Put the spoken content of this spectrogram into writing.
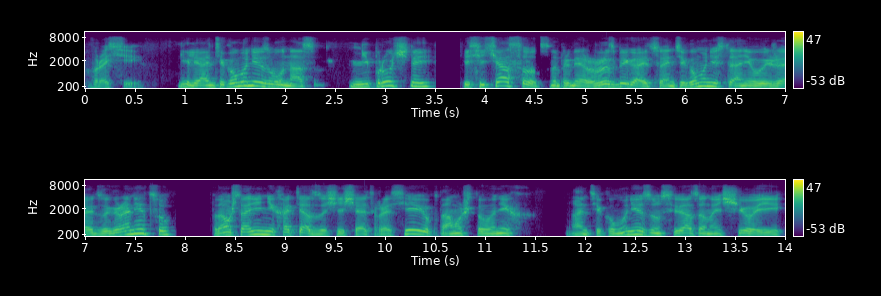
в России или антикоммунизм у нас непрочный. И сейчас, вот, например, разбегаются антикоммунисты, они уезжают за границу, потому что они не хотят защищать Россию, потому что у них антикоммунизм связан еще и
